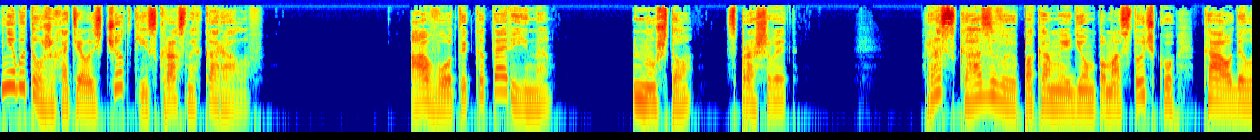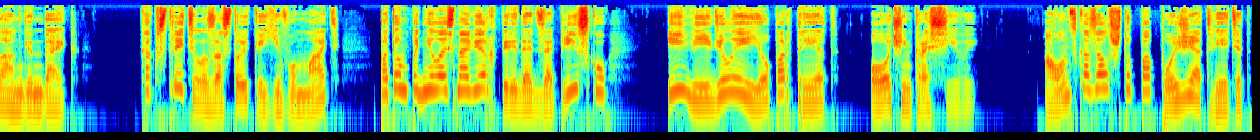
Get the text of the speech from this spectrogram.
Мне бы тоже хотелось четки из красных кораллов». А вот и Катарина. «Ну что?» — спрашивает. Рассказываю, пока мы идем по мосточку Као Лангендайк. Как встретила за стойкой его мать, потом поднялась наверх передать записку и видела ее портрет, очень красивый. А он сказал, что попозже ответит.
